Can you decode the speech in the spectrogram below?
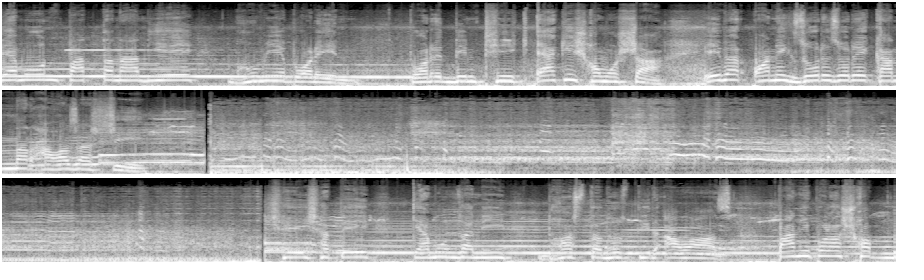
তেমন পাত্তা না দিয়ে ঘুমিয়ে পড়েন। পরের দিন ঠিক একই সমস্যা। এবার অনেক জোরে জোরে কান্নার আওয়াজ আসছে। সেই সাথে কেমন জানি ধস্তাধস্তির আওয়াজ, পানি পড়া শব্দ।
